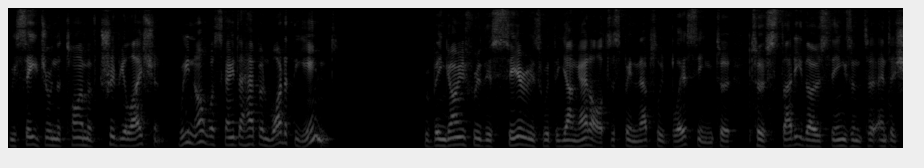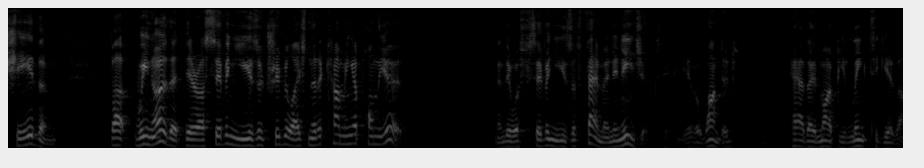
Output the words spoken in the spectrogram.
We see during the time of tribulation, we know what's going to happen right at the end. We've been going through this series with the young adults. It's been an absolute blessing to, to study those things and to, and to share them. But we know that there are seven years of tribulation that are coming upon the earth. And there were seven years of famine in Egypt, if you ever wondered how they might be linked together.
